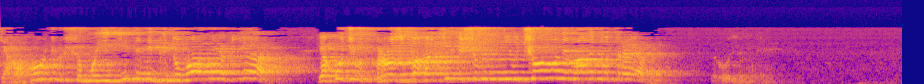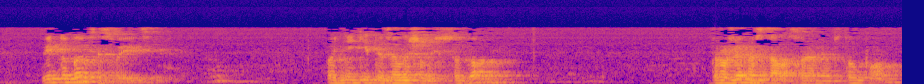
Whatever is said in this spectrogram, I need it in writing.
Я хочу, щоб мої діти не бідували, як я. Я хочу розбагатіти, щоб вони ні в чому не мали потреби. Друзі мої. Він добився своєї цілі. Одні діти залишились в Содомі, дружина стала соленим стовпом,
